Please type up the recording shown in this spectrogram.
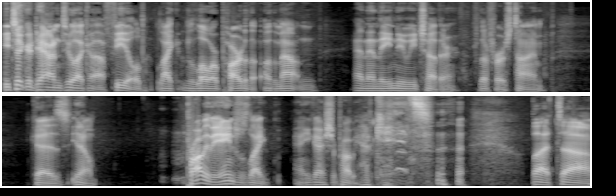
He took her down into like a field, like the lower part of the of the mountain, and then they knew each other for the first time. Because you know, probably the angels like, hey, you guys should probably have kids. but uh,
